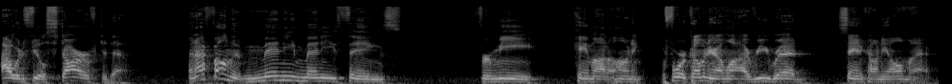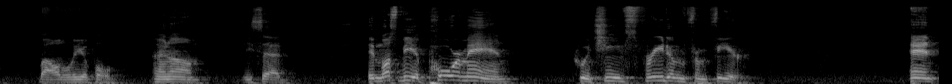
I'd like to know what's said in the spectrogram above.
I would feel starved to death. And I found that many, many things for me came out of hunting. Before coming here, I, reread Sand County Almanac by Aldo Leopold. And um, he said, It must be a poor man who achieves freedom from fear. And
